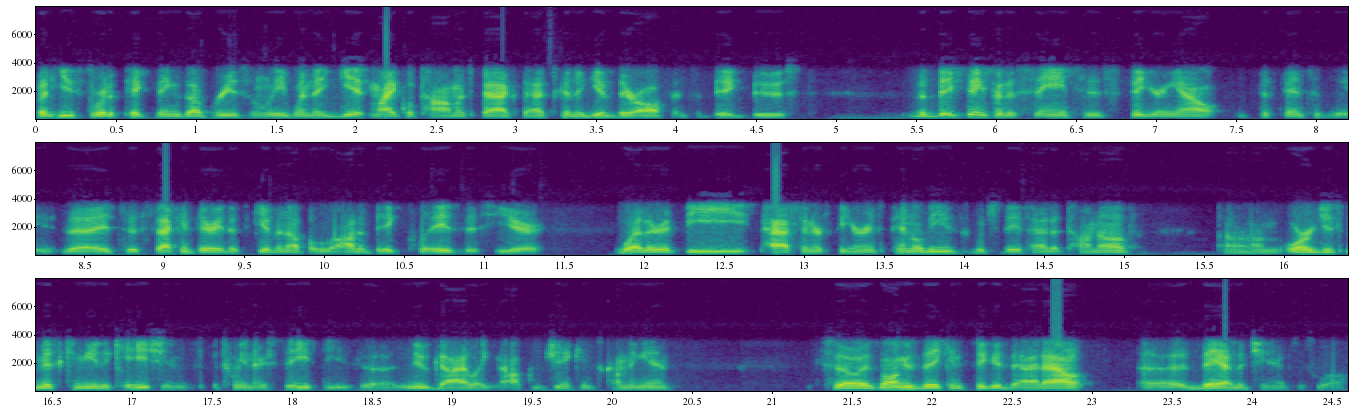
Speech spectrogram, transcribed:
But he's sort of picked things up recently. When they get Michael Thomas back, that's going to give their offense a big boost the big thing for the Saints is figuring out defensively. It's a secondary that's given up a lot of big plays this year, whether it be pass interference penalties, which they've had a ton of, um, or just miscommunications between their safeties. A new guy like Malcolm Jenkins coming in. So as long as they can figure that out, uh, they have a chance as well.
